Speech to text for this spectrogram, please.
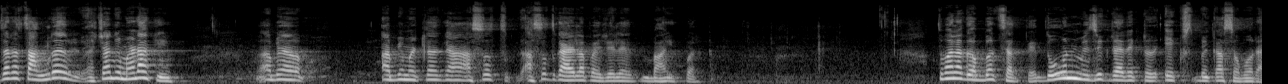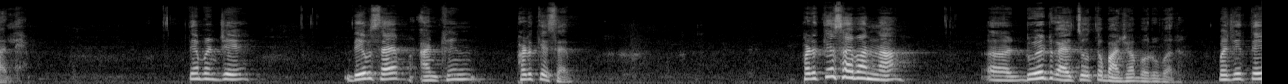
जरा चांगलं ह्याच्याने म्हणा की आम्ही आम्ही म्हटलं की असंच असंच गायला पाहिजे माईकवर. तुम्हाला गंमत सांगते. दोन म्युझिक डायरेक्टर एकमेकासमोर आले. ते म्हणजे देवसाहेब आणखीन फडके साहेब. फडके साहेबांना डुएट गायचं होतं माझ्याबरोबर. म्हणजे ते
